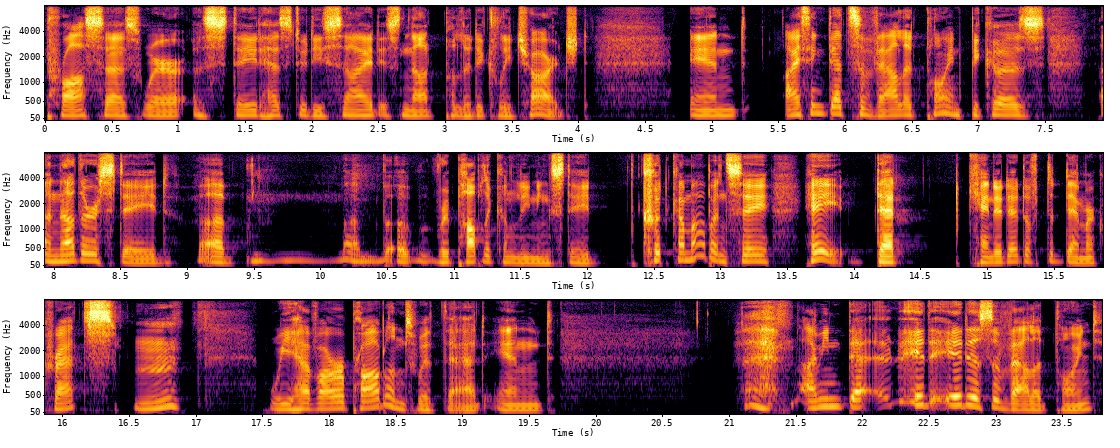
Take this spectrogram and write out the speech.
process where a state has to decide is not politically charged, and I think that's a valid point because another state. Uh, a, Republican leaning state could come up and say, hey, that candidate of the Democrats, mm, we have our problems with that. And I mean, that, it, it is a valid point.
